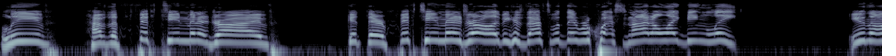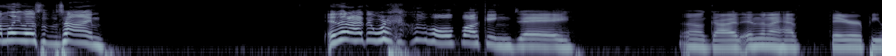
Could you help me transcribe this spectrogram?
Leave. Have the 15 minute drive get there 15 minutes early because that's what they request, and I don't like being late. Even though I'm late most of the time. And then I have to work the whole fucking day. Oh, God. And then I have therapy.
